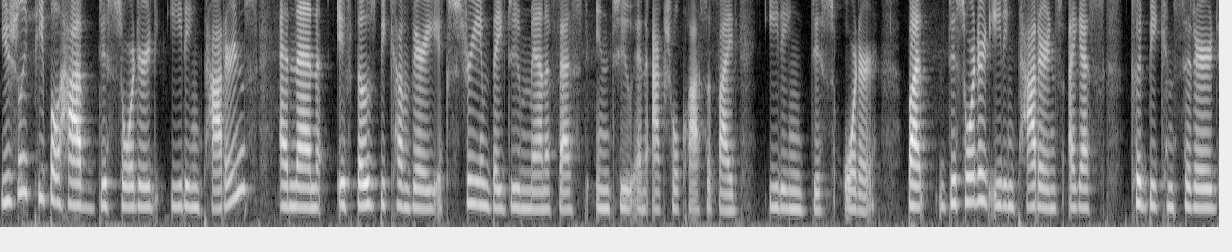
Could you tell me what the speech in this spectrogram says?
usually people have disordered eating patterns, and then if those become very extreme, they do manifest into an actual classified eating disorder. But disordered eating patterns, I guess, could be considered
